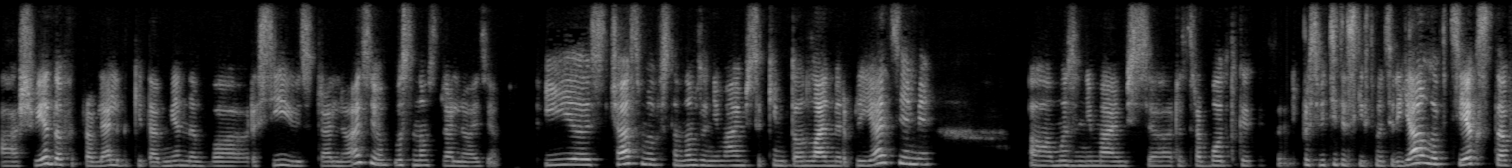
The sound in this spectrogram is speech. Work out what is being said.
а шведов отправляли какие-то обмены в Россию и Центральную Азию, в основном в Центральную Азию. И сейчас мы в основном занимаемся какими-то онлайн-мероприятиями, мы занимаемся разработкой просветительских материалов, текстов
